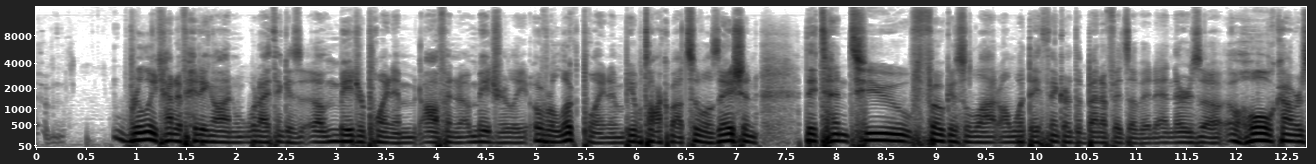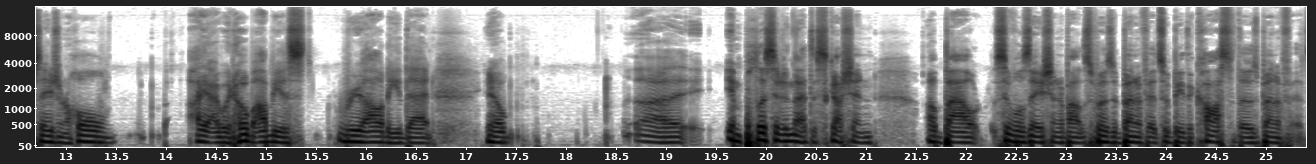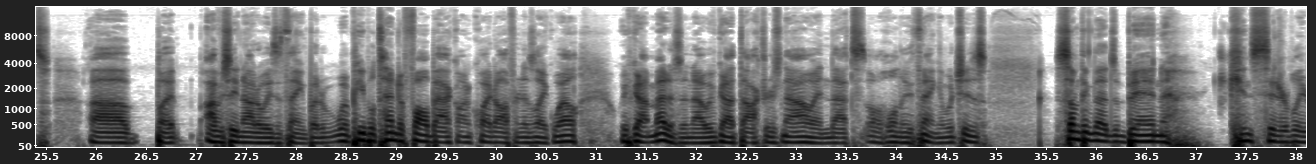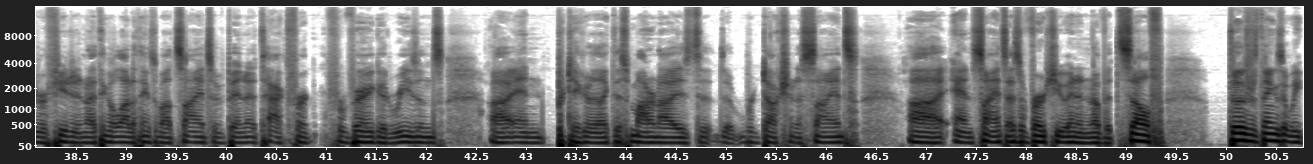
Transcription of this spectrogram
really kind of hitting on what I think is a major point and often a majorly overlooked point. And people talk about civilization, they tend to focus a lot on what they think are the benefits of it. And there's a, a whole conversation, a whole, I, I, would hope, obvious reality that, you know, uh, implicit in that discussion about civilization, about the supposed benefits, would be the cost of those benefits. Uh, but obviously, not always a thing. But what people tend to fall back on quite often is like, well, we've got medicine now, we've got doctors now, and that's a whole new thing, which is something that's been considerably refuted. And I think a lot of things about science have been attacked for, for very good reasons, uh, and particularly like this modernized the reduction of science uh, and science as a virtue in and of itself. Those are things that we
